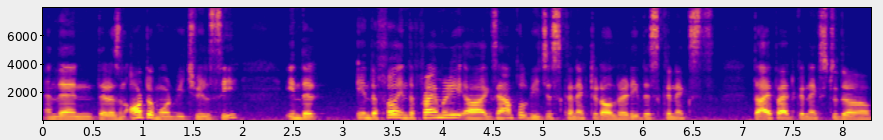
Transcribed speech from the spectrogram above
And then there is an auto mode, which we'll see. In the in the in the primary uh, example we just connected already, this connects the iPad connects to the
